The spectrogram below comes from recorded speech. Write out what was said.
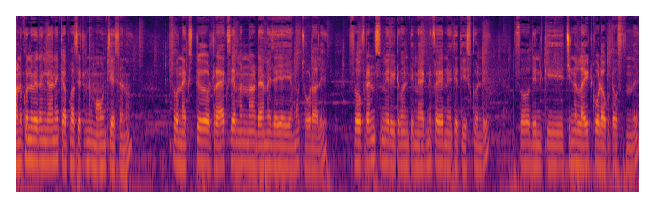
అనుకున్న విధంగానే కెపాసిటర్ని మౌంట్ చేశాను. సో నెక్స్ట్ ట్రాక్స్ ఏమన్నా డ్యామేజ్ అయ్యాయేమో చూడాలి. సో ఫ్రెండ్స్ మీరు ఇటువంటి మ్యాగ్నిఫైయర్ని అయితే తీసుకోండి. సో దీనికి చిన్న లైట్ కూడా ఒకటి వస్తుంది.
